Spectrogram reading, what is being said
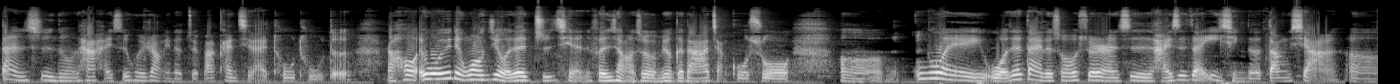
但是呢，它还是会让你的嘴巴看起来凸凸的。然后，诶，我有点忘记我在之前分享的时候有没有跟大家讲过，说，呃，因为我在戴的时候，虽然是还是在疫情的当下，呃，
